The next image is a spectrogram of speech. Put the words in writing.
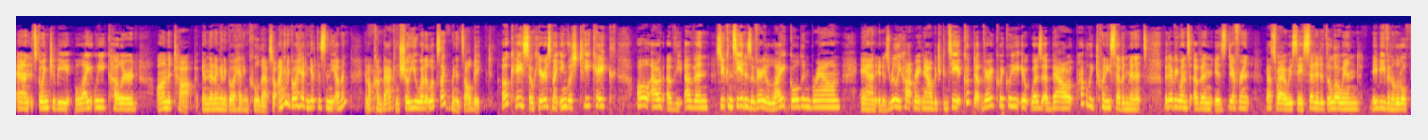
and it's going to be lightly colored on the top and then I'm going to go ahead and cool that. So I'm going to go ahead and get this in the oven and I'll come back and show you what it looks like when it's all baked. Okay, so here's my English tea cake all out of the oven. So you can see it is a very light golden brown and it is really hot right now, but you can see it cooked up very quickly. It was about probably 27 minutes, but everyone's oven is different. That's why I always say set it at the low end, maybe even a little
